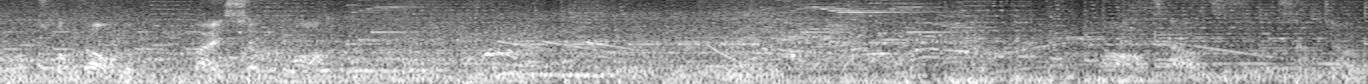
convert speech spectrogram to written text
我创造我的不败神话。我踩到自己的香蕉皮。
